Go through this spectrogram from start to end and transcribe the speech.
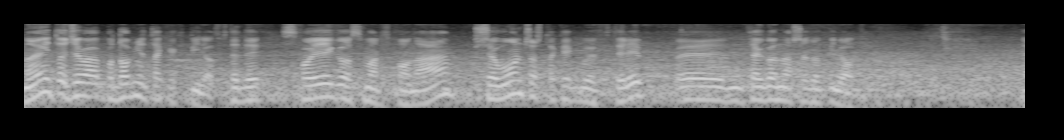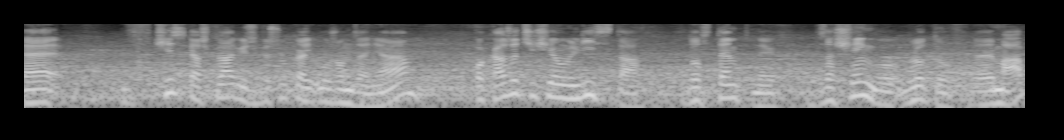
No i to działa podobnie tak jak pilot. Wtedy swojego smartfona przełączasz tak jakby w tryb e, tego naszego pilota. E, wciskasz klawisz wyszukaj urządzenia, pokaże Ci się lista dostępnych w zasięgu Bluetooth e, map,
